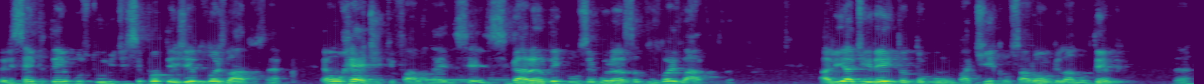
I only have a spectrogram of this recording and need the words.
Eles sempre têm o costume de se proteger dos dois lados, né? É um red que fala, né? Eles se, eles se garantem com segurança dos dois lados. Né? Ali à direita eu estou com um batik, um sarong lá no templo, né?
